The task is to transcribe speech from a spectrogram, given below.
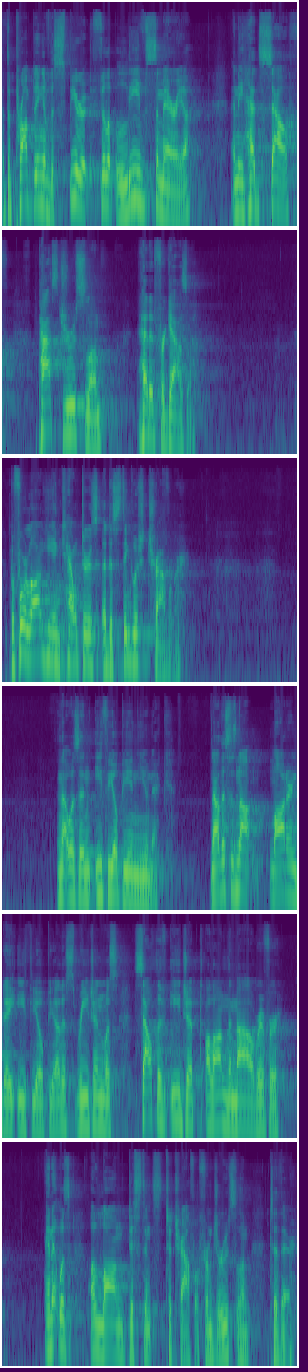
At the prompting of the Spirit, Philip leaves Samaria and he heads south past Jerusalem, headed for Gaza. Before long, he encounters a distinguished traveler, and that was an Ethiopian eunuch. Now, this is not modern day Ethiopia. This region was south of Egypt along the Nile River, and it was a long distance to travel from Jerusalem to there.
